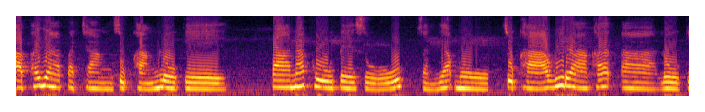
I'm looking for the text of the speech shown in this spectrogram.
อัพยาปัจชังสุขังโลเก ปานภูเตสู สัญญโม สุขาวิราคตาโลเก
